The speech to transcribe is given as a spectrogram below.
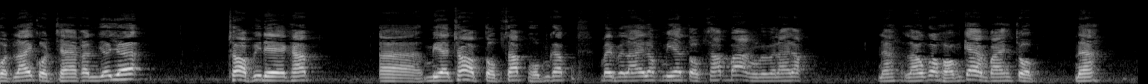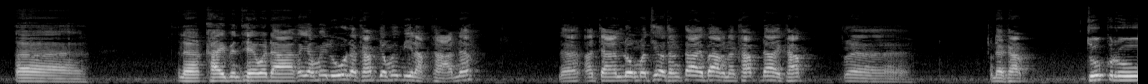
กดไลค์กดแชร์กันเยอะๆ ชอบพี่เดครับอ่าเมียชอบตบซับผมครับ ไม่เป็นไรหรอกเมียตบซับบ้างไม่เป็นไรหรอกนะเราก็หอมแก้มไปจบนะเอ่อนะใครเป็นเทวดาก็ยังไม่รู้นะครับ ยังไม่มีหลักฐานนะนะอาจารย์ลงมาเที่ยวทางใต้บ้างนะครับ ได้ครับเอ่อนะครับ จุกรู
